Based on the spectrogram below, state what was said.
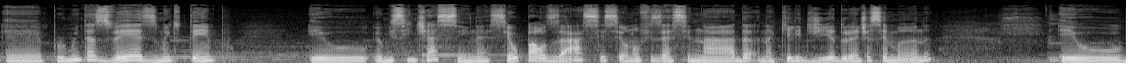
É, por muitas vezes, muito tempo, eu, eu me senti assim, né? Se eu pausasse, se eu não fizesse nada naquele dia, durante a semana, eu,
